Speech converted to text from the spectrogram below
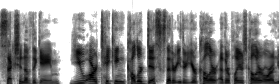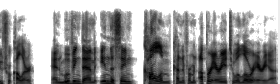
section of the game, you are taking colored discs that are either your color, other player's color, or a neutral color, and moving them in the same column, kind of from an upper area to a lower area.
